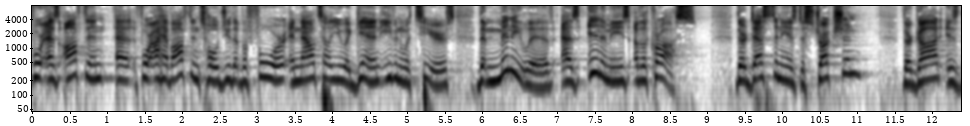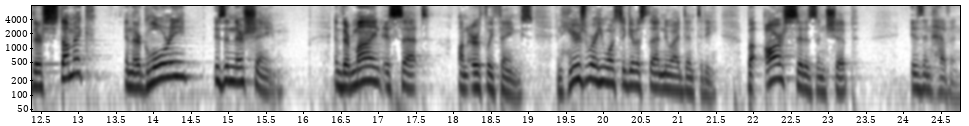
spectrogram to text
For as often, uh, for I have often told you that before, and now tell you again, even with tears, that many live as enemies of the cross. Their destiny is destruction, their God is their stomach, and their glory is in their shame, and their mind is set on earthly things. And here's where he wants to give us that new identity. But our citizenship is in heaven.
